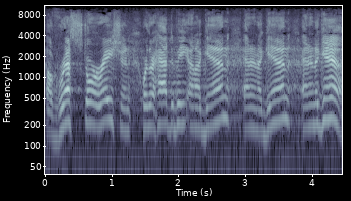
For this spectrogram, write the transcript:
of restoration where there had to be an again and an again and an again.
